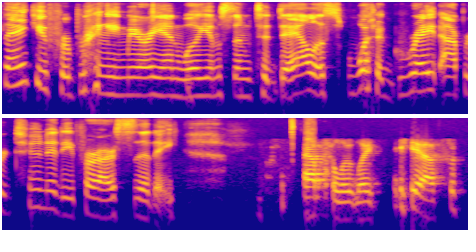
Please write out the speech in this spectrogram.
thank you for bringing Marianne Williamson to Dallas. What a great opportunity for our city. Absolutely, yes.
